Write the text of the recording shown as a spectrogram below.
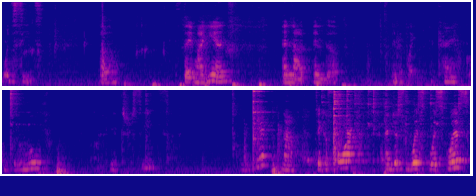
Where the seeds um, stay in my hand and not in the in the plate. Okay going to remove the extra seeds right there. Now, take a fork and just whisk, whisk, whisk.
